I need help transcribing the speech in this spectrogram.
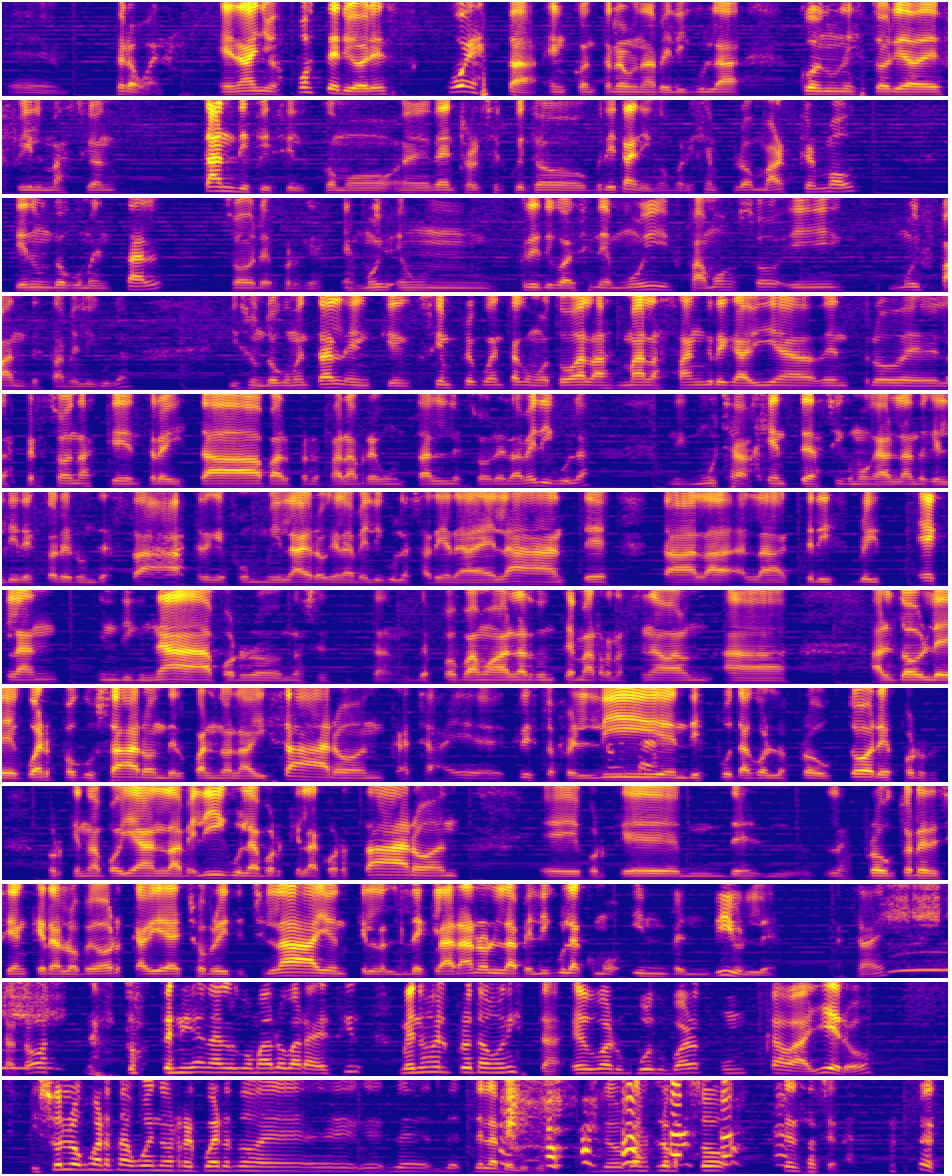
Eh, pero bueno, en años posteriores cuesta encontrar una película con una historia de filmación tan difícil como eh, dentro del circuito británico. Por ejemplo, Mark Kermode tiene un documental sobre, porque es, muy, es un crítico de cine muy famoso y muy fan de esta película. Hizo un documental en que siempre cuenta como toda la mala sangre que había dentro de las personas que entrevistaba para, para preguntarle sobre la película. Y mucha gente así como que hablando que el director era un desastre, que fue un milagro que la película saliera adelante. Estaba la, la actriz Britt Eklund indignada por, no sé, después vamos a hablar de un tema relacionado a- a- al doble de cuerpo que usaron, del cual no la avisaron, ¿cachai? Eh, Christopher Lee Anda. en disputa con los productores por, porque no apoyaban la película, porque la cortaron, eh, porque mm, de- los productores decían que era lo peor que había hecho British Lion, que la- declararon la película como invendible. ¿cachai? O sea, todos, todos tenían algo malo para decir, menos el protagonista, Edward Woodward, un caballero, y solo guarda buenos recuerdos eh, de, de- de la película. Lo, lo pasó sensacional.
